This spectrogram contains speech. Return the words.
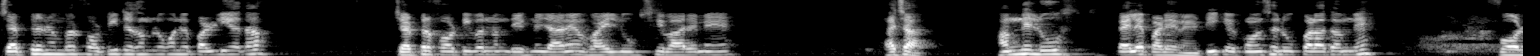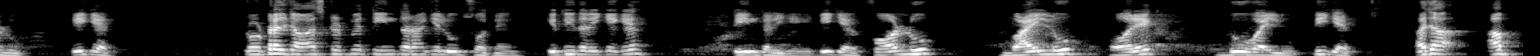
चैप्टर नंबर फोर्टी तक हम लोगों ने पढ़ लिया था। चैप्टर फोर्टी वन हम देखने जा रहे हैं वाइल्ड लूप्स के बारे में है। अच्छा हमने लूप्स पहले पढ़े हुए हैं, ठीक है? कौन सा लूप पढ़ा था हमने? फॉर लूप ठीक है? टोटल जावास्क्रिप्ट में तीन तरह के लूप्स होते हैं। कितनी तरीके के? तीन तरीके के, ठीक है? फॉर लूप वाइल लूप और एक डू वाइल लूप ठीक है? अच्छा अब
